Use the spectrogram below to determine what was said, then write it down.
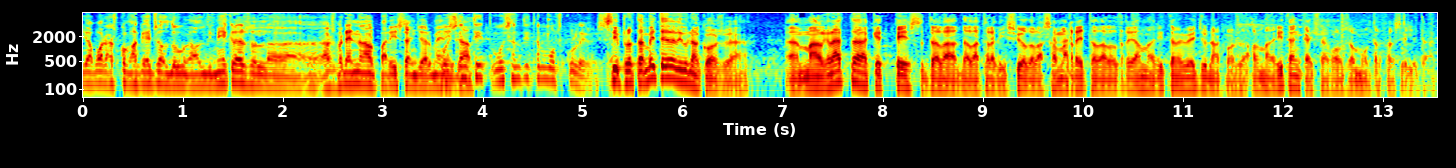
ja veuràs com aquests el, el dimecres el, eh, es brenen al Paris Saint-Germain Ho he, sentit, ho he sentit amb molts col·legues, això. Sí, però també t'he de dir una cosa. Eh, malgrat aquest pes de la, de la tradició, de la samarreta del Real Madrid, també veig una cosa. El Madrid encaixa gols amb molta facilitat.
